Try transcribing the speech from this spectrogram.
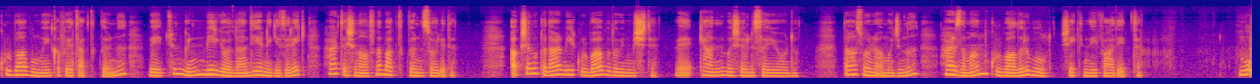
kurbağa bulmayı kafaya taktıklarını ve tüm gün bir gölden diğerine gezerek her taşın altına baktıklarını söyledi. Akşama kadar bir kurbağa bulabilmişti ve kendini başarılı sayıyordu. Daha sonra amacını her zaman kurbağaları bul şeklinde ifade etti. Bu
